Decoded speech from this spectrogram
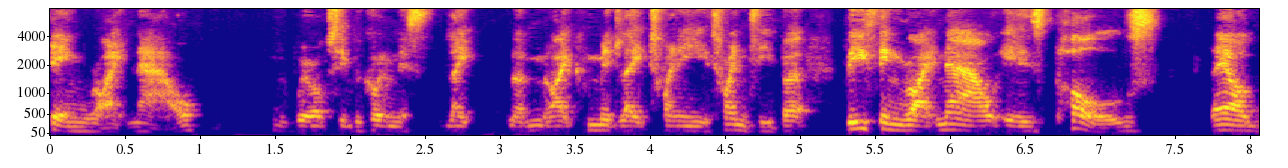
thing right now we're obviously recording this late um, like mid late 2020 but the thing right now is polls they are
